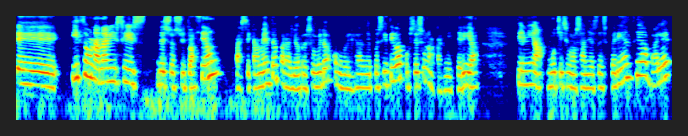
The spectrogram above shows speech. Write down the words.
Eh, hizo un análisis de su situación, básicamente, para yo resumiros, como veis la diapositiva, pues es una carnicería tenía muchísimos años de experiencia, ¿vale?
